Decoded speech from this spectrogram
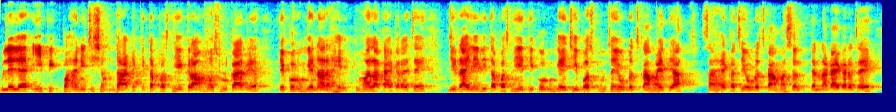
उरलेल्या ई पीक पाहणीची शं दहा टक्के तपासणी ग्राम महसूल कार्य ते करून घेणार आहे. तुम्हाला काय करायचं आहे जी राहिलेली तपासणी आहे ती करून घ्यायची. बस तुमचं एवढंच काम आहे. त्या सहायकाचं एवढंच काम असेल. त्यांना काय करायचं आहे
